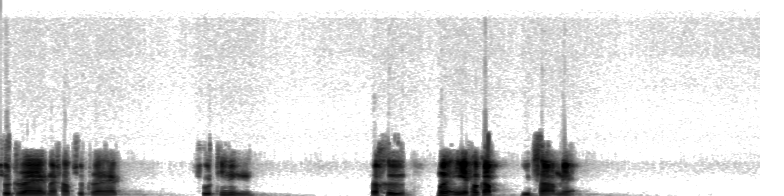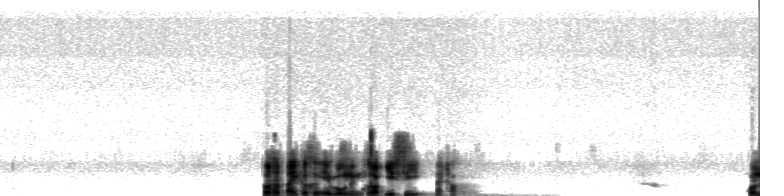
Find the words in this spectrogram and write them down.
ชุดแรกนะครับ ชุดแรก ชุดที่หนึ่งก็คือเมื่อ a เท่ากับยี่สามเนี่ย ตัวถัดไปก็คือ a บวกหนึ่งเท่ากับยี่สี่นะครับ ผล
